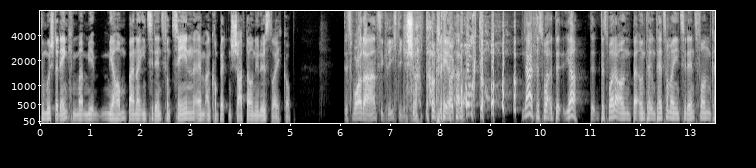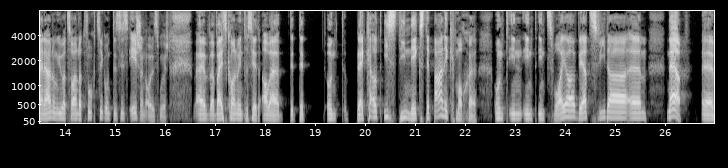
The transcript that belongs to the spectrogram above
du musst da denken, wir, wir haben bei einer Inzidenz von zehn ähm, einen kompletten Shutdown in Österreich gehabt. Das war der einzig richtige Shutdown, den ja. wir gemacht haben. Nein, das war, ja, das war da und, und, und jetzt haben wir eine Inzidenz von, keine Ahnung, über 250 und das ist eh schon alles wurscht, äh, weil es keiner interessiert. Aber und Blackout ist die nächste Panikmache. Und in, in, in zwei Jahren wird's wieder, ähm, naja, äh,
